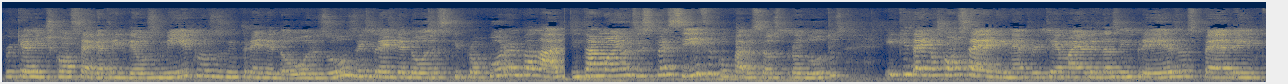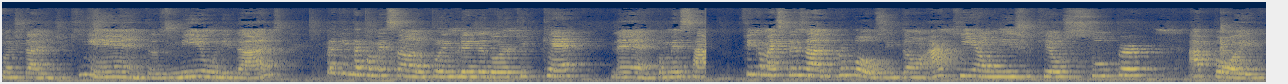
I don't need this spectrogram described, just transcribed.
porque a gente consegue atender os micros, os empreendedores, os empreendedores que procuram embalagem em tamanhos específicos para os seus produtos e que daí não conseguem, né? Porque a maioria das empresas pedem quantidade de 500, mil unidades. Para quem está começando, para o empreendedor que quer né, começar, fica mais pesado para o bolso. Então, aqui é um nicho que eu super apoio,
